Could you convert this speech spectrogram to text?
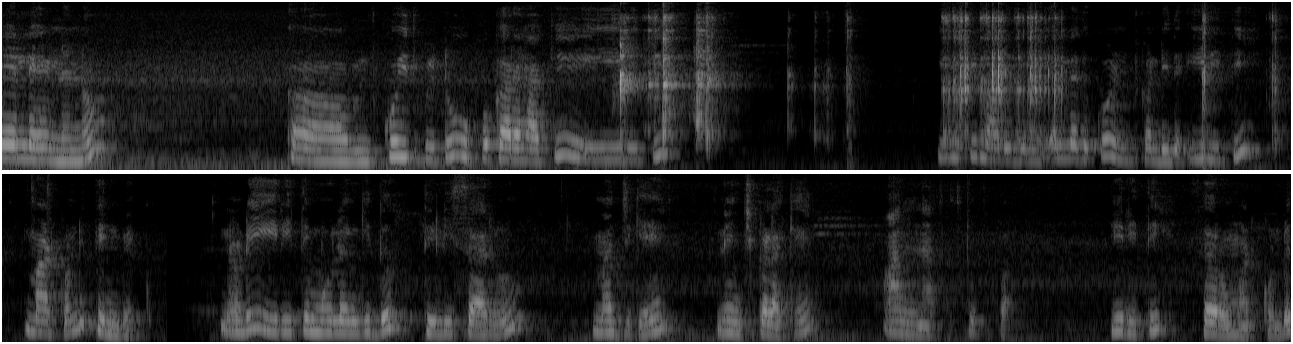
ನೇರಳೆ ಹಣ್ಣನ್ನು ಕುಯ್ದುಬಿಟ್ಟು ಉಪ್ಪು ಖಾರ ಹಾಕಿ ಈ ರೀತಿ ಈ ರೀತಿ ಮಾಡಿದ್ದೀನಿ. ಎಲ್ಲದಕ್ಕೂ ಅಂಟ್ಕೊಂಡಿದೆ ಈ ರೀತಿ ಮಾಡ್ಕೊಂಡು ತಿನ್ನಬೇಕು ನೋಡಿ, ಈ ರೀತಿ ಮೂಲಂಗಿದು ತಿಳಿ ಸಾರು, ಮಜ್ಜಿಗೆ ನೆಂಚ್ಕೊಳ್ಳೋಕ್ಕೆ ಅನ್ನ ತುಪ್ಪ ಈ ರೀತಿ ಸರ್ವ್ ಮಾಡಿಕೊಂಡು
